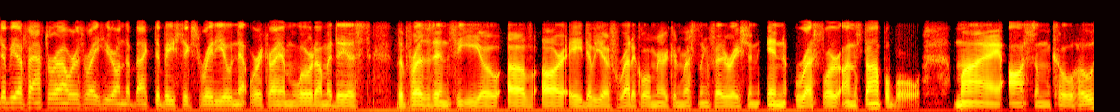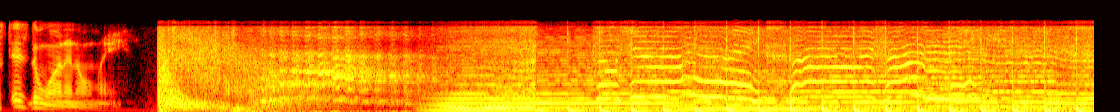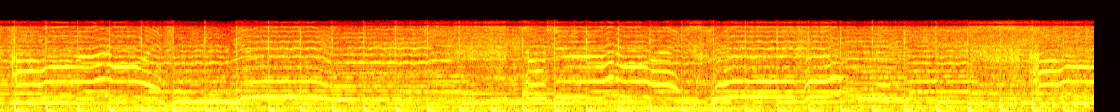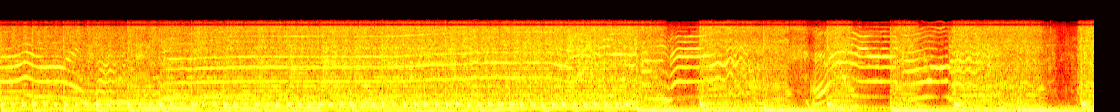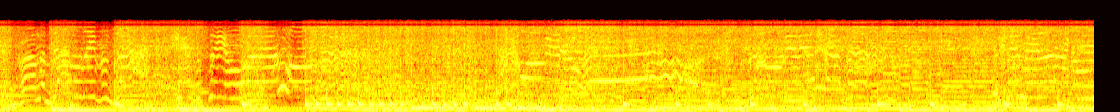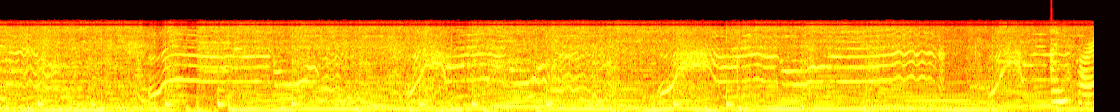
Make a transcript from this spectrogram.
RAWF After Hours right here on the Back to Basics Radio Network. I am Lord Amadeus, the president and CEO of RAWF, Radical American Wrestling Federation, in Wrestler Unstoppable. My awesome co host is the one and only.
